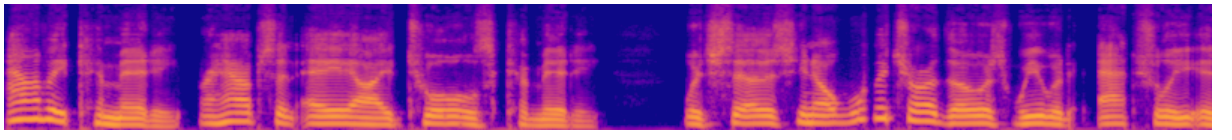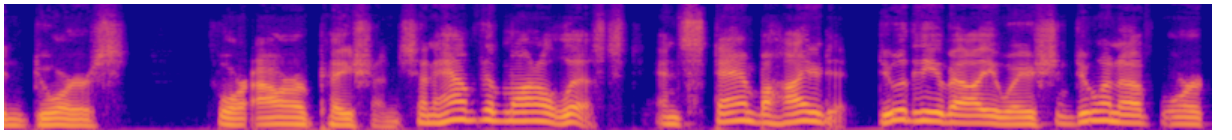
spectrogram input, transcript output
have a committee, perhaps an AI tools committee, which says, you know, which are those we would actually endorse for our patients and have them on a list and stand behind it. Do the evaluation, do enough work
